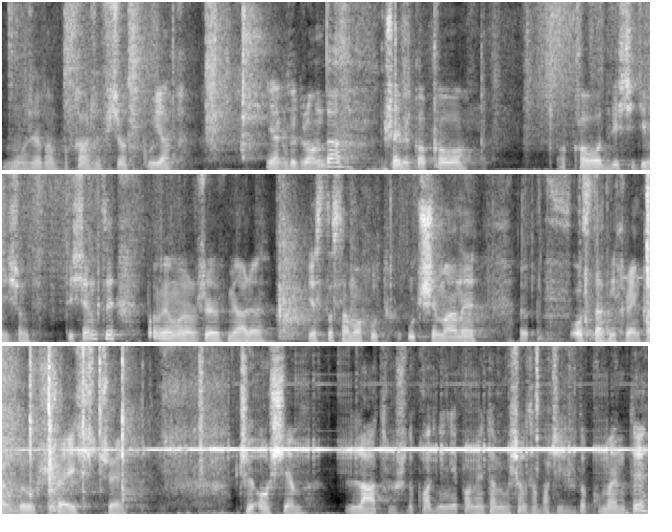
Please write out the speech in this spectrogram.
Może Wam pokażę w środku jak, jak wygląda. Przebieg około, około 290 tysięcy. Powiem Wam, że w miarę jest to samochód utrzymany. W ostatnich rękach był 6 czy, czy 8 lat, już dokładnie nie pamiętam, musiał zobaczyć w dokumenty.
